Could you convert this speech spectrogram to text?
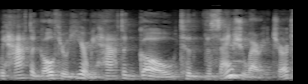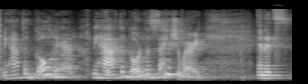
we have to go through here. We have to go to the sanctuary, church. We have to go there. We have to go to the sanctuary. And it's,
